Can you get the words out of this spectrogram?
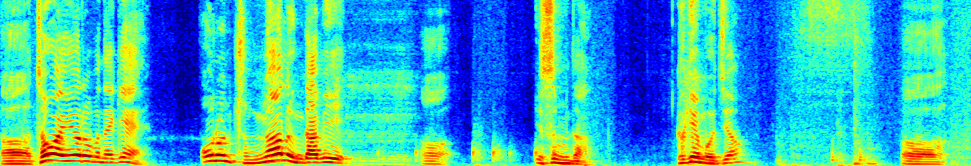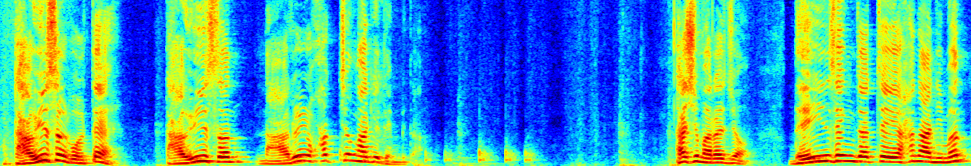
어, 저와 여러분에게 오는 중요한 응답이 어, 있습니다. 그게 뭐죠? 어, 다윗을 볼 때 다윗은 나를 확정하게 됩니다. 다시 말하죠. 내 인생 자체에 하나님은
